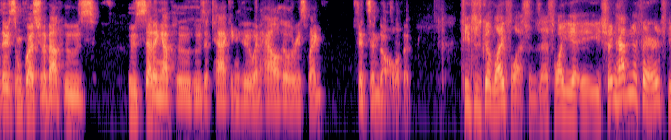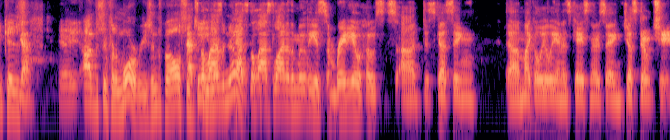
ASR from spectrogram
there's some question about who's who's setting up who, who's attacking who, and how Hilary Swank fits into all of it. Teaches good life lessons. That's why you you shouldn't have an affairs because Yeah. uh, obviously for the moral reasons, but also That's too the you last. never know. That's the last line of the movie. Is some radio hosts uh, discussing uh, Michael Ealy and his case, and they're saying, "Just don't cheat.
